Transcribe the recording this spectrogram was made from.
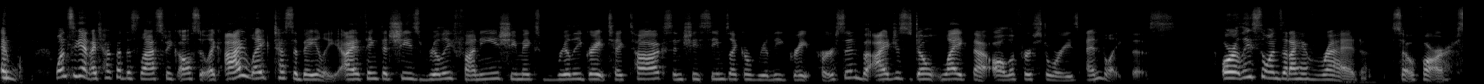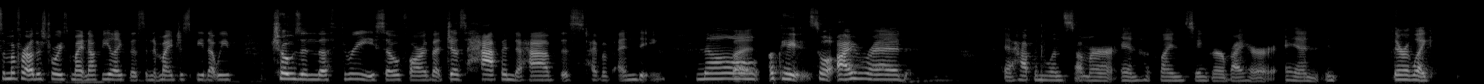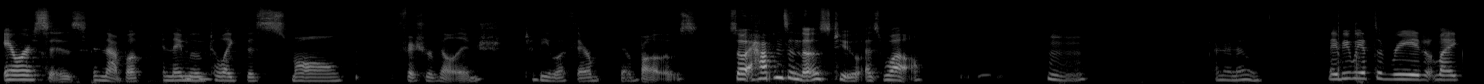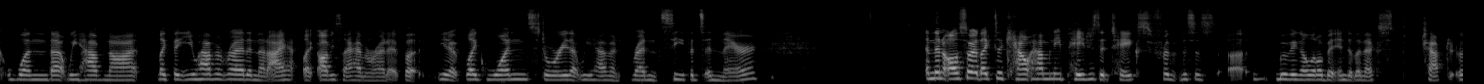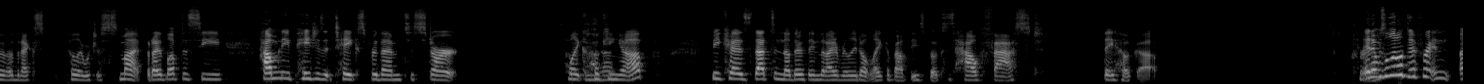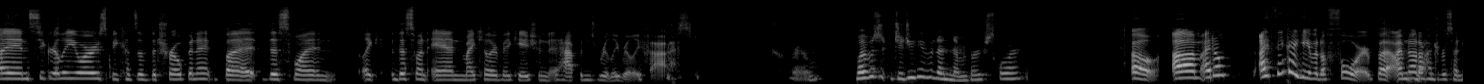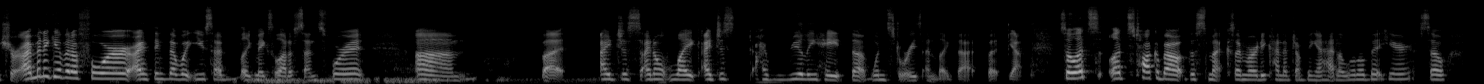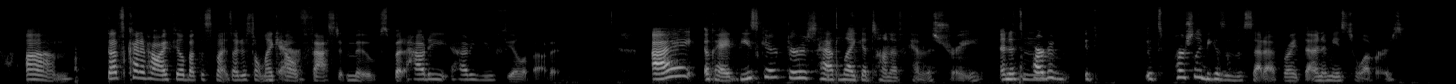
And once again, I talked about this last week also. Like I like Tessa Bailey. I think that she's really funny. She makes really great TikToks and she seems like a really great person, but I just don't like that all of her stories end like this. Or at least the ones that I have read so far. Some of her other stories might not be like this and it might just be that we've chosen the 3 so far that just happen to have this type of ending. No. okay, so I read It Happened One Summer and Hook, Line, Sinker by her, and they're like heiresses in that book, and they move to like this small fisher village to be with their their beaux. So it happens in those two as well. Hmm. I don't know. Maybe we have to read like one that we have not like that you haven't read and that I like obviously I haven't read it, but you know, like one story that we haven't read and see if it's in there. And then also I'd like to count how many pages it takes for this is uh, moving a little bit into the next chapter or the next pillar which is smut, but I'd love to see how many pages it takes for them to start like Hooking up. hooking up because that's another thing that I really don't like about these books is how fast they hook up. And it was a little different in, in Secretly Yours because of the trope in it, but this one, like this one and My Killer Vacation, it happens really, really fast. true. What was? Did you give it a number score? Oh, um, I don't. I think I gave it a four, but I'm not Okay. 100 percent sure. I'm gonna give it a four. I think that what you said like makes a lot of sense for it. Um, but I just I don't like. I just I really hate the when stories end like that. But yeah, so let's let's talk about the smut because I'm already kind of jumping ahead a little bit here. So, um, that's kind of how I feel about the smut. Is I just don't like how fast it moves. But how do you how do you feel about it? I okay, these characters had like a ton of chemistry, and it's Mhm. part of it's it's partially because of the setup, right? The enemies to lovers.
